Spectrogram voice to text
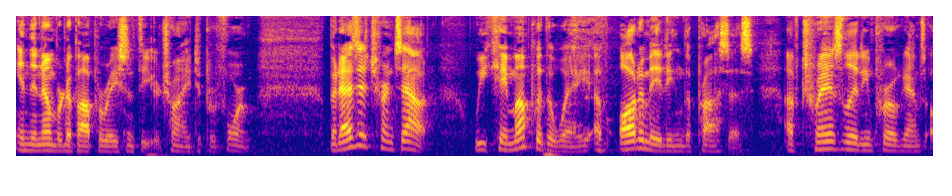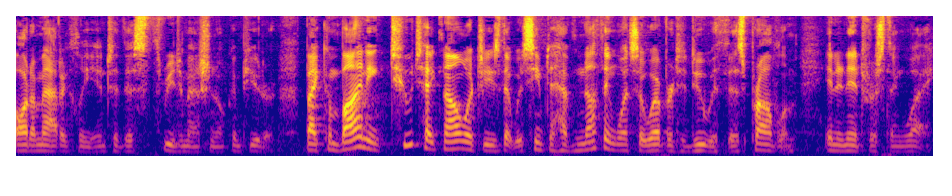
in the number of operations that you're trying to perform. But as it turns out, we came up with a way of automating the process of translating programs automatically into this three dimensional computer by combining two technologies that would seem to have nothing whatsoever to do with this problem in an interesting way.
